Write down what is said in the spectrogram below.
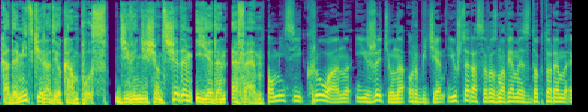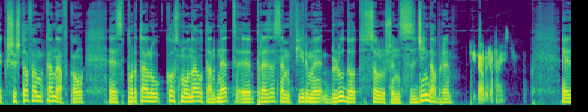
Akademickie Radio Campus 97 i 1 FM. O misji One i życiu na orbicie już teraz rozmawiamy z doktorem Krzysztofem Kanawką z portalu kosmonauta.net, prezesem firmy Blue Dot Solutions. Dzień dobry. Dzień dobry Państwu.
